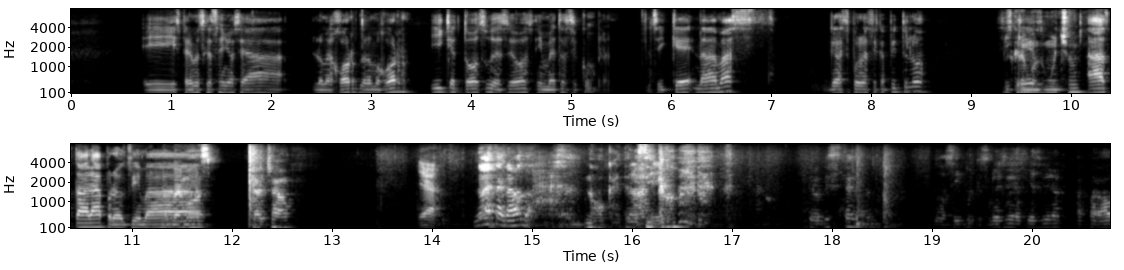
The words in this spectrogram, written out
Y esperemos que este año sea lo mejor de lo mejor y que todos sus deseos y metas se cumplan. Así que nada más. Gracias por este capítulo. Así que queremos mucho. hasta la próxima. Nos vemos. Chao, chao. Ya. No está grabando. No, cállate el Ah, sí. Creo que sí está grabando. No, sí, porque si no ya se hubiera apagado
